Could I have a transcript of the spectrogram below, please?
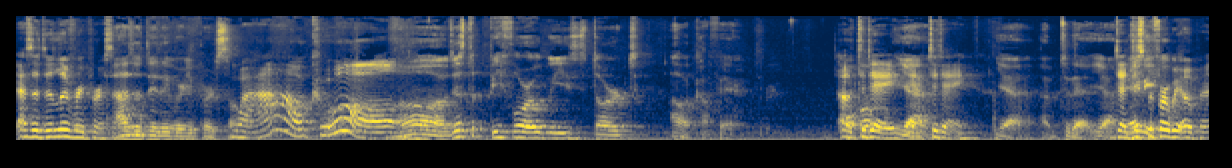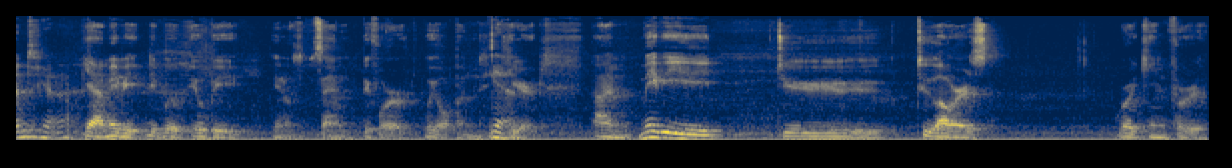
As a delivery person. as a delivery person. wow, cool. Oh, just before we start our cafe. Oh, oh, today. yeah. Yeah, today. Yeah, uh, today. Yeah, Yeah, just before we opened. Yeah. Yeah, maybe it will, it will be you know same before we opened Yeah. here. Um, maybe two two hours working for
